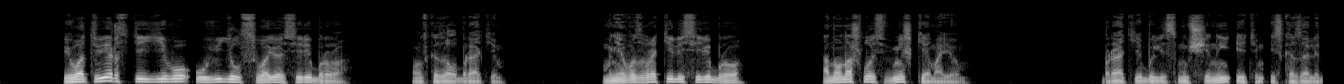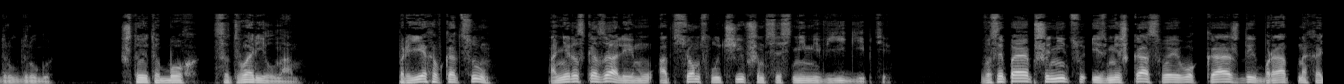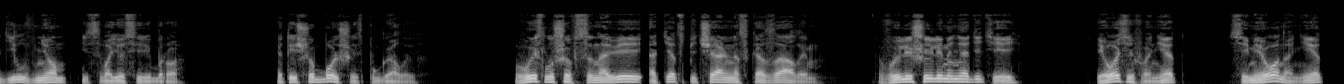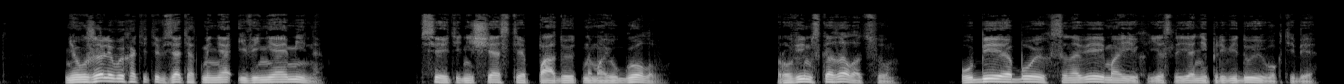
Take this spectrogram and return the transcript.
и в отверстии его увидел свое серебро. Он сказал братьям, «Мне возвратили серебро. Оно нашлось в мешке моем». Братья были смущены этим и сказали друг другу, что это Бог сотворил нам. Приехав к отцу, они рассказали ему о всем случившемся с ними в Египте. Высыпая пшеницу из мешка своего, каждый брат находил в нем и свое серебро. Это еще больше испугало их. Выслушав сыновей, отец печально сказал им, «Вы лишили меня детей. Иосифа нет, Симеона нет. Неужели вы хотите взять от меня и Вениамина? Все эти несчастья падают на мою голову. Рувим сказал отцу, «Убей обоих сыновей моих, если я не приведу его к тебе.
